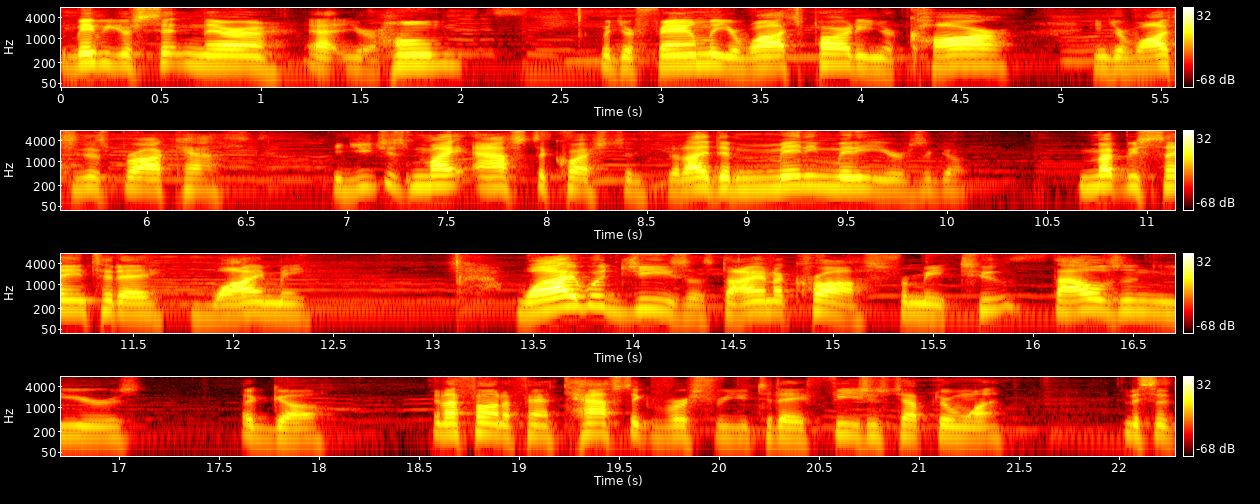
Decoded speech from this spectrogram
Maybe you're sitting there at your home with your family, your watch party, in your car, and you're watching this broadcast. And you just might ask the question that I did many, many years ago. You might be saying today, why me? Why would Jesus die on a cross for me 2,000 years ago? And I found a fantastic verse for you today, Ephesians chapter 1. And it says,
